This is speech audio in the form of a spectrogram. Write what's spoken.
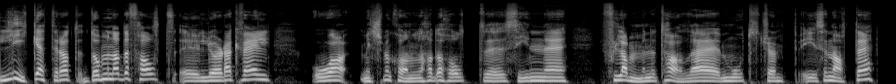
like etter at dommen hadde falt eh, lørdag kveld, og Mitch McConnell hadde holdt eh, sin eh, flammende tale mot Trump i Senatet,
